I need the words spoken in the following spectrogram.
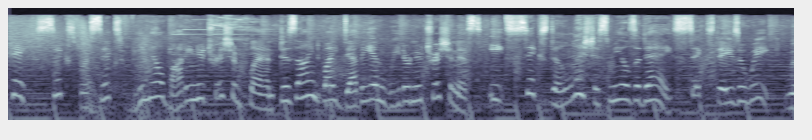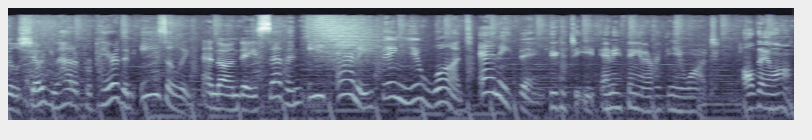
Pink 6for6 Female Body Nutrition Plan, designed by Debbie and Weider nutritionists. Eat six delicious meals a day, six days a week. We'll show you how to prepare them easily. And on day seven, eat anything you want. Anything. You get to eat anything and everything you want all day long.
